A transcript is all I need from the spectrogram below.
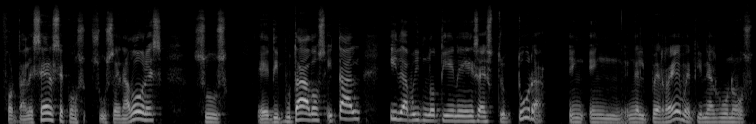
fortalecerse con sus senadores, sus eh, diputados y tal, y David no tiene esa estructura en, el PRM, tiene algunos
